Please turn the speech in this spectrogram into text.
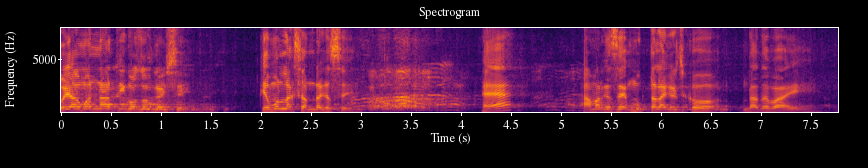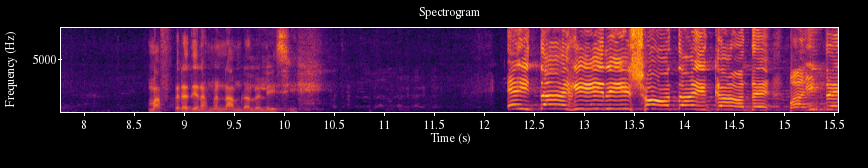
ওই আমার নাতি গজল গাইছে। কেমন লাগছে আপনার কাছে? হ্যাঁ? আমার কাছে মুক্তা লাগাইছে ক, দাদা ভাই, মাফ করে দিন, আপনার নামটা লইলেছি এই তাহিরি সদাই কাঁদে, পাইতে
